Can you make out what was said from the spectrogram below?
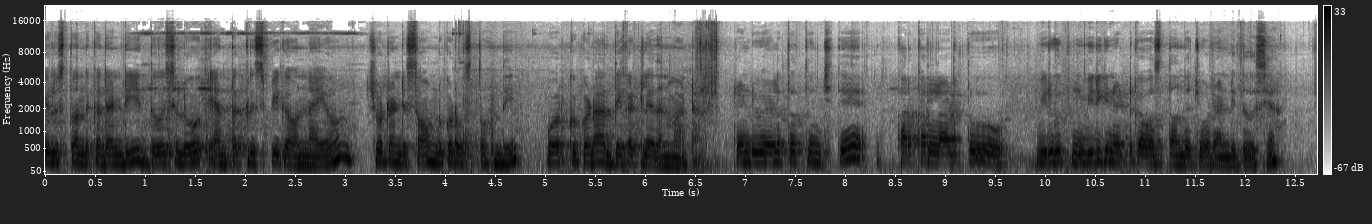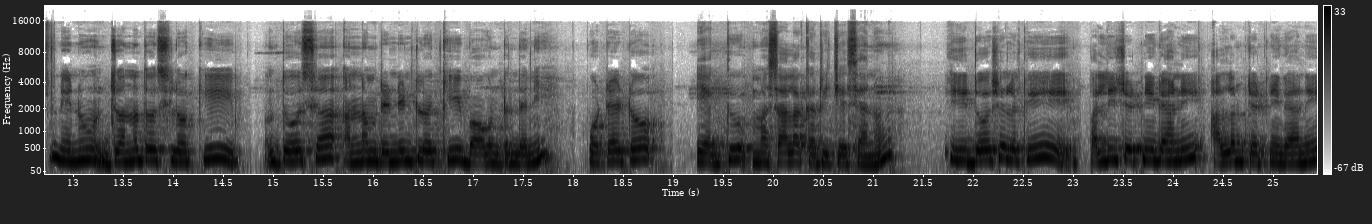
తెలుస్తుంది కదండి దోశలు ఎంత క్రిస్పీగా ఉన్నాయో. చూడండి సౌండ్ కూడా వస్తుంది. వర్క్ కూడా దిగట్లేదనమాట రెండు వేళ్ళతో తుంచితే కరకరలాడుతూ విరుగు విరిగినట్టుగా వస్తుందో చూడండి దోశ. నేను జొన్న దోశలోకి దోశ అన్నం రెండింటిలోకి బాగుంటుందని పొటాటో ఎగ్ మసాలా కర్రీ చేశాను. ఈ దోశలకి పల్లీ చట్నీ కానీ అల్లం చట్నీ కానీ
